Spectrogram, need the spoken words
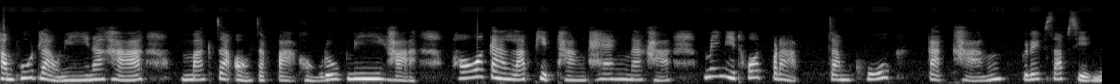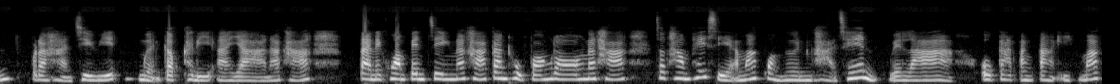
คำพูดเหล่านี้นะคะ มักจะออกจากปากของลูกหนี้ค่ะ เพราะว่าการรับผิดทางแพ่งนะคะ ไม่มีโทษปรับจำคุกกักขังริบทรัพย์สิน ประหารชีวิตเหมือนกับคดีอาญานะคะ แต่ในความเป็นจริงนะคะ การถูกฟ้องร้องนะคะ จะทำให้เสียมากกว่าเงินค่ะ เช่น เวลาโอกาสต่างๆ อีกมาก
